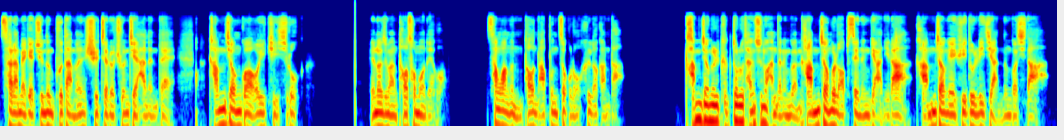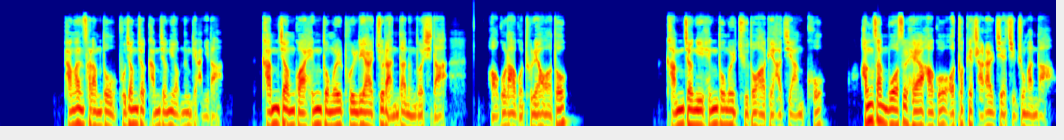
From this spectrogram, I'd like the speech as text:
사람에게 주는 부담은 실제로 존재하는데 감정과 얽힐수록 에너지만 더 소모되고 상황은 더 나쁜 쪽으로 흘러간다. 감정을 극도로 단순화한다는 건 감정을 없애는 게 아니라 감정에 휘둘리지 않는 것이다. 강한 사람도 부정적 감정이 없는 게 아니라 감정과 행동을 분리할 줄 안다는 것이다. 억울하고 두려워도 감정이 행동을 주도하게 하지 않고 항상 무엇을 해야 하고 어떻게 잘할지에 집중한다.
